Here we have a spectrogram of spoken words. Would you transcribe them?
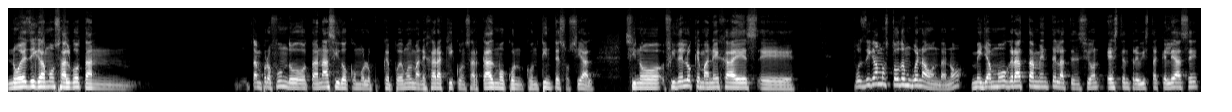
no es, digamos, algo tan, tan profundo o tan ácido como lo que podemos manejar aquí con sarcasmo, con, con tinte social, sino Fidel lo que maneja es, eh, pues digamos, todo en buena onda, ¿no? Me llamó gratamente la atención esta entrevista que le hace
